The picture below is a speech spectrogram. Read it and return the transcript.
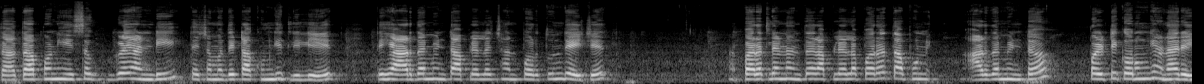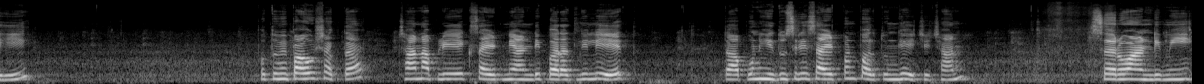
तर आता आपण हे सगळे अंडी त्याच्यामध्ये टाकून घेतलेली आहेत. तर हे अर्धा मिनटं आपल्याला छान परतून द्यायचेत. परतल्यानंतर आपल्याला परत आपण अर्धा मिनटं पलटी करून घेणार आहे ही. तर तुम्ही पाहू शकता छान आपली एक साईडने अंडी परतलेली आहेत. तर आपण ही दुसरी साईड पण परतून घ्यायची छान. सर्व अंडी मी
